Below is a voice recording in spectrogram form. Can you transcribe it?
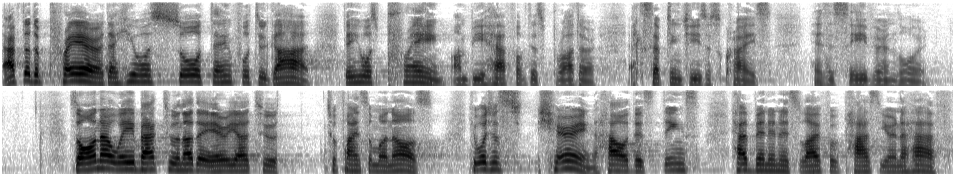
after the prayer that he was so thankful to God, that he was praying on behalf of this brother, accepting Jesus Christ as his Savior and Lord. So on our way back to another area to, to find someone else, he was just sharing how these things have been in his life for the past year and a half.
